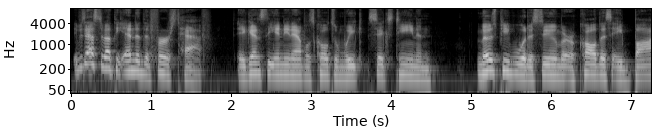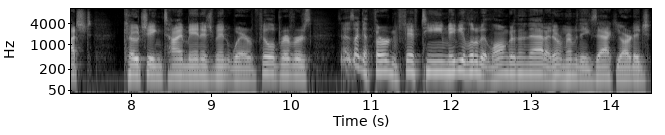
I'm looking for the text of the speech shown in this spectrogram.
He was asked about the end of the first half against the Indianapolis Colts in Week 16, and most people would assume or call this a botched coaching time management where Philip Rivers. That was like a third and 15, maybe a little bit longer than that. I don't remember the exact yardage.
